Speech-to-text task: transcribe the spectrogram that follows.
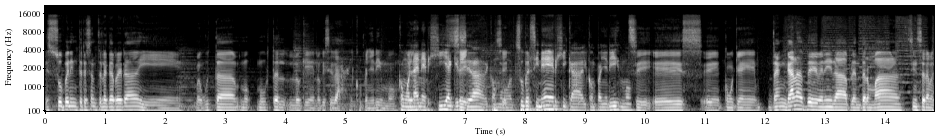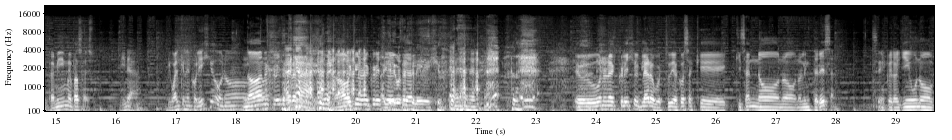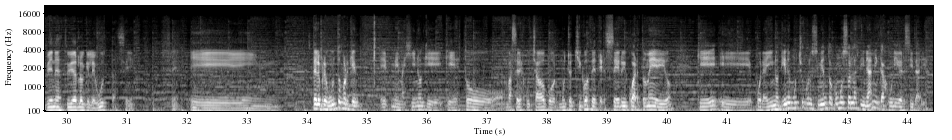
es súper interesante la carrera y me gusta me, me gusta lo que lo que se da, el compañerismo. Como la Eh, energía que sí, se da, como sí. súper sinérgica, el compañerismo. Sí, es eh, como que dan ganas de venir a aprender más, sinceramente. A mí me pasa eso. Mira, igual que en el colegio o no. No, en el colegio para nada. No, porque en el ¿A colegio... quién le gusta el colegio? eh, uno en el colegio, claro, pues estudia cosas que quizás no, no, no le interesan. Sí, Pero aquí uno viene a estudiar lo que le gusta. sí, sí. Y... Te lo pregunto porque eh, me imagino que, que esto va a ser escuchado por muchos chicos de tercero y cuarto medio que eh, por ahí no tienen mucho conocimiento cómo son las dinámicas universitarias.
